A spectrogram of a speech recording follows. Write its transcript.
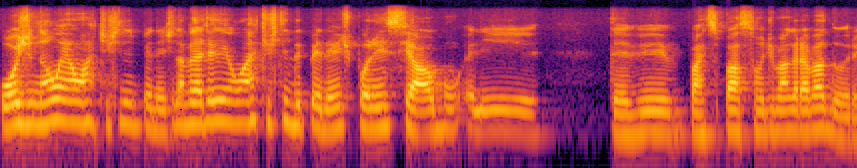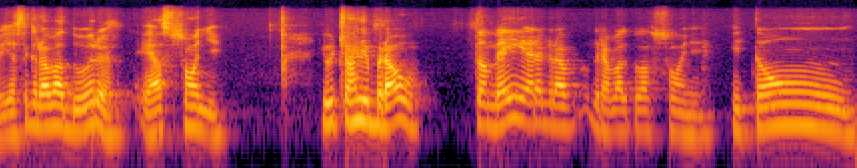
hoje não é um artista independente. Na verdade, ele é um artista independente, porém esse álbum ele teve participação de uma gravadora. E essa gravadora é a Sony. E o Charlie Brown também era gra gravado pela Sony. Então,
